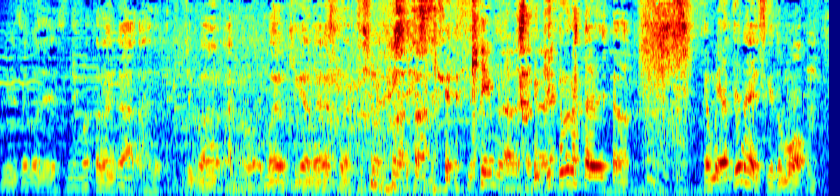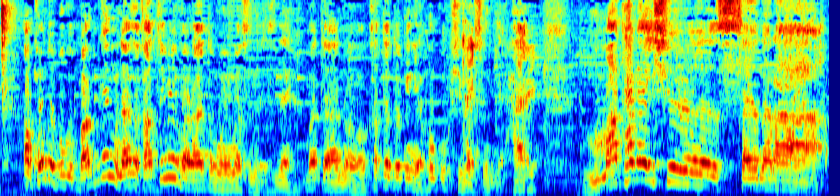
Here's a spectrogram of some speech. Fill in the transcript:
というところでですねまたなんかあの序盤あの前置きが長くなってしまいましてですねゲームの話だねゲームの話はあんまやってないですけども、あ今度僕バンゲームなんか買ってみようかなと思いますんでですね。またあの買った時には報告しますんで、はい。はい。また来週さよなら。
